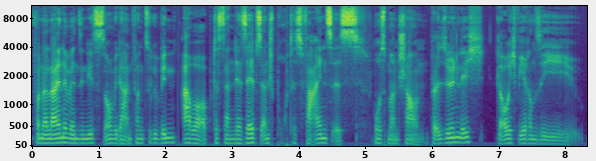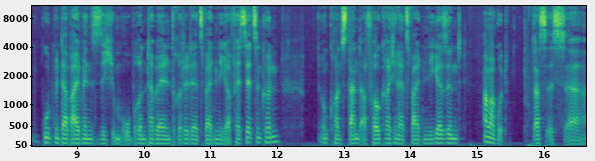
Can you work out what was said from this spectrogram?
von alleine, wenn sie nächste Saison wieder anfangen zu gewinnen. Aber ob das dann der Selbstanspruch des Vereins ist, muss man schauen. Persönlich glaube ich, wären sie gut mit dabei, wenn sie sich im oberen Tabellendrittel der zweiten Liga festsetzen können und konstant erfolgreich in der zweiten Liga sind. Aber gut, das ist äh,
